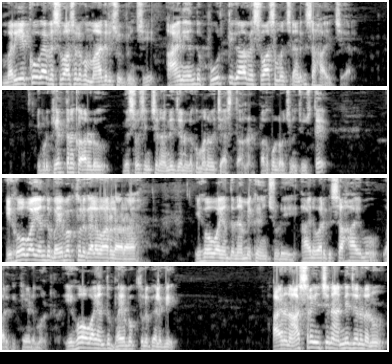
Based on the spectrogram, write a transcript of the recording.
మరి ఎక్కువగా విశ్వాసులకు మాదిరి చూపించి ఆయన ఎందు పూర్తిగా విశ్వాసం ఉంచడానికి సహాయం చేయాలి. ఇప్పుడు కీర్తనకారుడు విశ్వసించిన అన్ని జనులకు మనవి చేస్తా ఉన్నాడు. పదకొండవ వచ్చిన చూస్తే ఇహోవా ఎందు భయభక్తులు గలవారులారా ఇహోవా ఎందు నమ్మిక ఉంచుడి ఆయన వారికి సహాయము వారికి కేడము అంటాడు ఇహోవా ఎందు భయభక్తులు కలిగి ఆయనను ఆశ్రయించిన అన్ని జనులను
